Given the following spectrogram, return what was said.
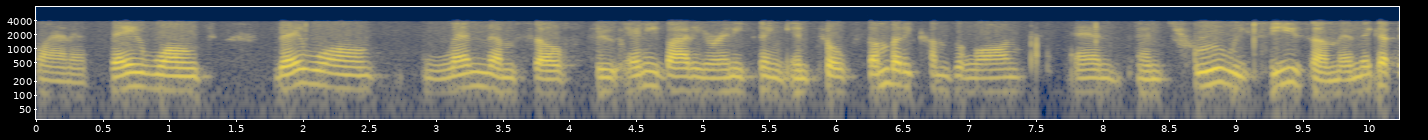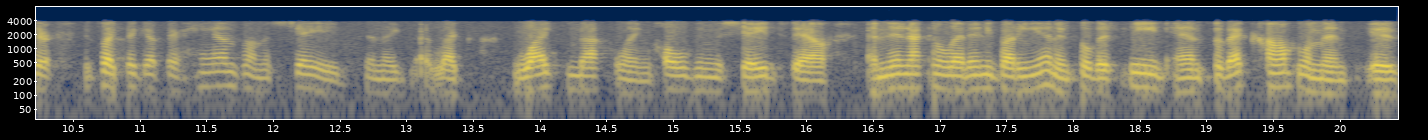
planet. They won't they won't lend themselves to anybody or anything until somebody comes along and and truly sees them and they got their it's like they got their hands on the shades and they like white knuckling holding the shades down and they're not going to let anybody in until they're seen and so that compliment is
